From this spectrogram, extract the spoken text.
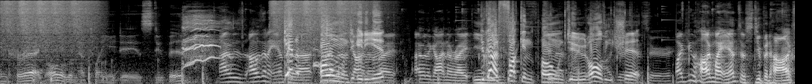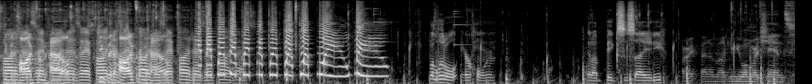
Incorrect. All of them have 28 days. Stupid. I was I was gonna answer Get that. and I would've owned, idiot. right. I would have gotten it right. You got fucking pwned, That's dude. Holy shit. answer. Why'd you hog my answer, stupid hog? Stupid hog from hell. apologize, I Stupid apologize, hog I from apologize, I hell. apologize, I apologize. A little air horn. In a big society. Alright, Venom, I'll give you one more chance.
